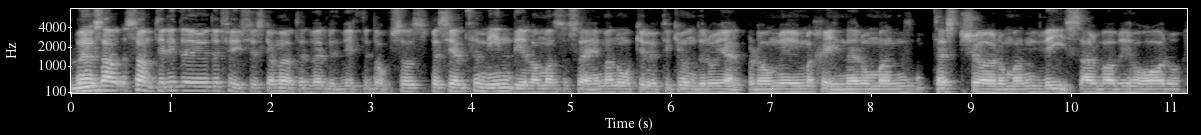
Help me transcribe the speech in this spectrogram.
Men sam samtidigt är ju det fysiska mötet väldigt viktigt också, speciellt för min del om man så säger, man åker ut till kunder och hjälper dem i maskiner och man testkör och man visar vad vi har och,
